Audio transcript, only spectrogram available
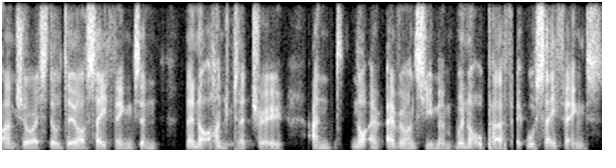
I'm sure I still do. I'll say things and they're not 100% true and not everyone's human. We're not all perfect. We'll say things.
